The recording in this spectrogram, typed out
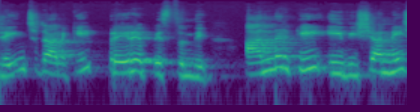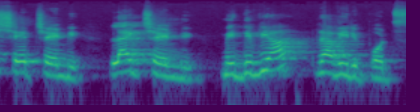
జయించడానికి ప్రేరేపిస్తుంది. అందరికీ ఈ విషయాన్ని షేర్ చేయండి. లైక్ చేయండి. మీ దివ్య రవి రిపోర్ట్స్.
